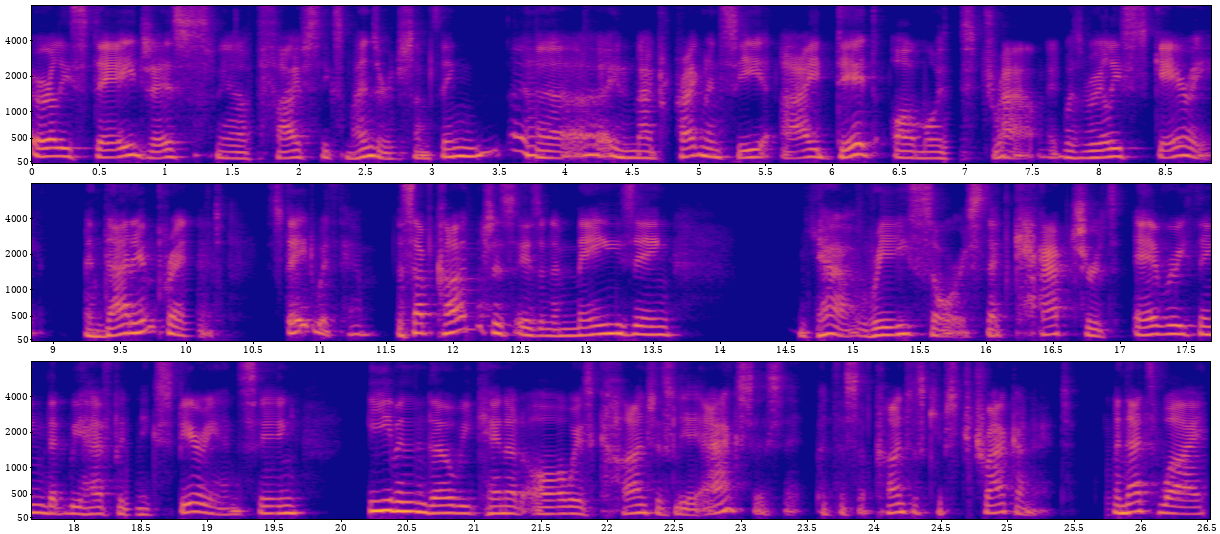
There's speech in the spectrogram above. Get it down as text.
early stages, you know, five, six months or something uh, in my pregnancy, I did almost drown. It was really scary. And that imprint stayed with him. The subconscious is an amazing yeah resource that captures everything that we have been experiencing even though we cannot always consciously access it but the subconscious keeps track on it. And that's why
